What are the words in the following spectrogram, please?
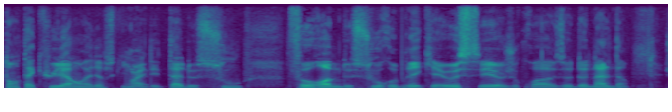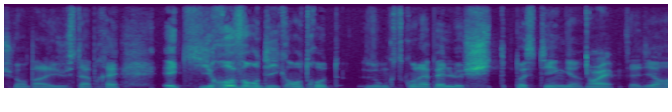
tentaculaire, on va dire, parce qu'il y a Ouais. des tas de sous-forums, de sous-rubriques, et eux c'est, je crois, The Donald, je vais en parler juste après, et qui revendiquent entre autres donc ce qu'on appelle le shit posting, Ouais. c'est-à-dire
